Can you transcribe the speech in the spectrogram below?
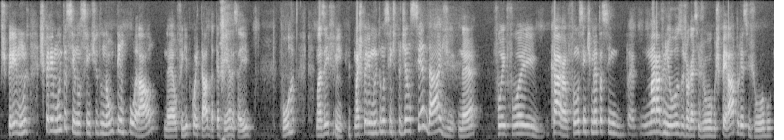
esperei muito, esperei muito assim, no sentido não temporal, né? O Felipe, coitado, dá até pena isso aí, porra. Mas enfim, mas esperei muito no sentido de ansiedade, né? Foi, foi, cara, foi um sentimento assim maravilhoso jogar esse jogo, esperar por esse jogo.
